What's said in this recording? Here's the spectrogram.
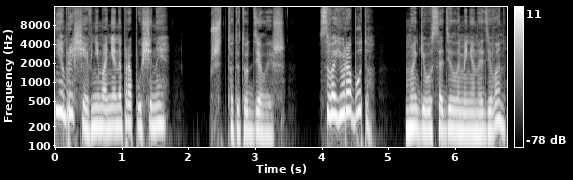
не обращай внимания на пропущенные». «Что ты тут делаешь?» «Свою работу», Мэгги усадила меня на диван,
